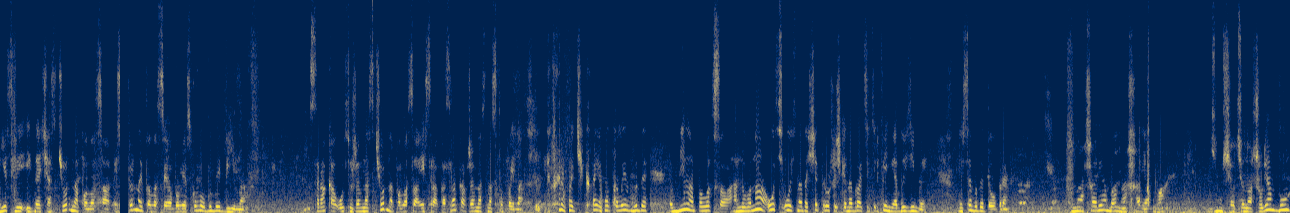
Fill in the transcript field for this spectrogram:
Якщо йде зараз чорна полоса, то з чорної полоси обов'язково буде біла. Срака, ось уже в нас чорна полоса і срака. Срака вже в нас наступила. Тепер ми чекаємо, коли буде біла полоса. Ну вона ось ось треба ще трошечки набратися терпіння до зими. І все буде добре. Наша ряба, наша ряба. Візьму оцю нашу рябу,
